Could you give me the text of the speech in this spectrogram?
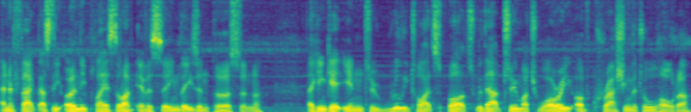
and in fact that's the only place that I've ever seen these in person. They can get into really tight spots without too much worry of crashing the tool holder.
